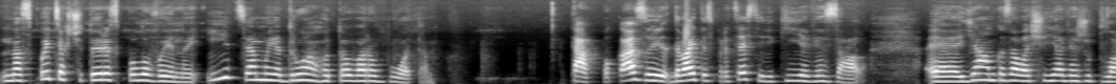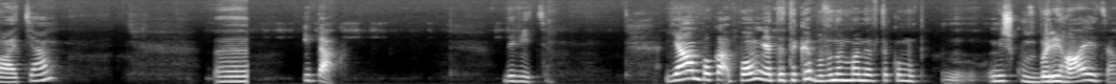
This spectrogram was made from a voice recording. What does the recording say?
на спицях 4,5. І це моя друга готова робота. Так, показую, давайте з процесів, які я в'язала. Е, я вам казала, що я в'яжу плаття. Е, і так, дивіться. Я вам пока... пам'ятаєте таке, бо воно в мене в такому мішку зберігається.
